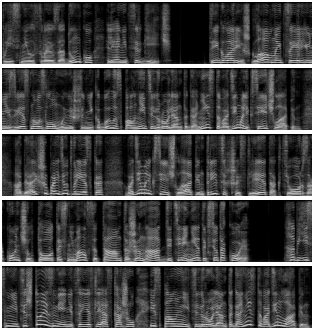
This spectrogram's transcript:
пояснил свою задумку Леонид Сергеевич. Ты говоришь, главной целью неизвестного злоумышленника был исполнитель роли антагониста Вадим Алексеевич Лапин. А дальше пойдет врезка. Вадим Алексеевич Лапин, 36 лет, актер, закончил то-то, снимался там-то, женат, детей нет и все такое. «Объясните, что изменится, если я скажу «исполнитель роли антагониста Вадим Лапин»,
